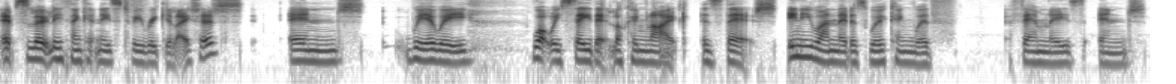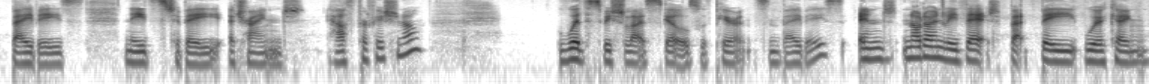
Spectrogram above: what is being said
absolutely think it needs to be regulated. And where we, what we see that looking like is that anyone that is working with families and babies needs to be a trained health professional with specialised skills with parents and babies. And not only that, but be working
